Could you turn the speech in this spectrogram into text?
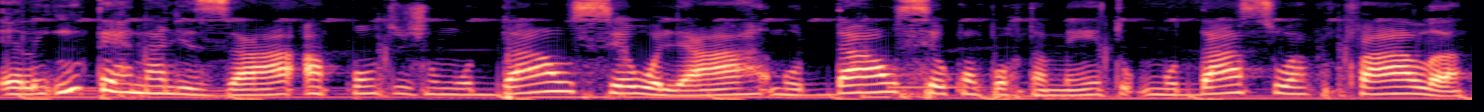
ela internalizar a ponto de mudar o seu olhar, mudar o seu comportamento, mudar a sua fala.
